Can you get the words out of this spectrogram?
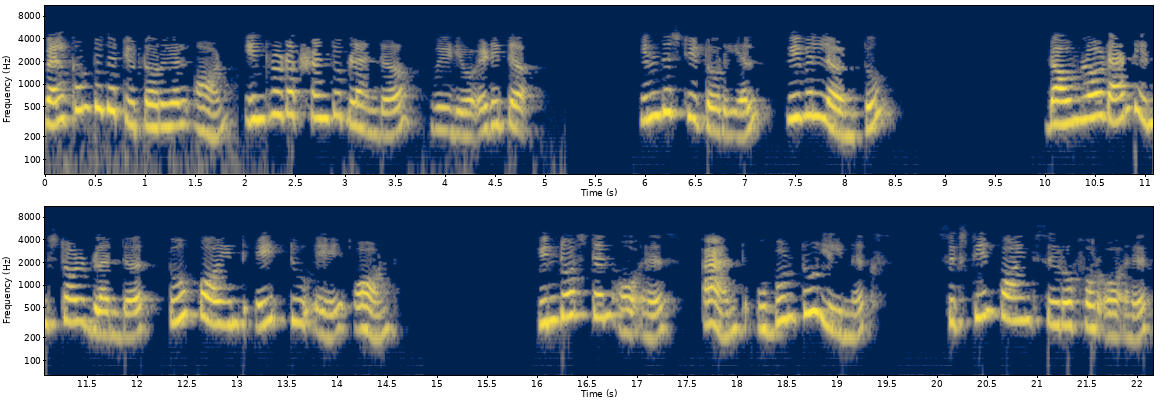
Welcome to the tutorial on Introduction to Blender Video Editor. In this tutorial, we will learn to download and install Blender 2.82a on Windows 10 OS and Ubuntu Linux 16.04 OS.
